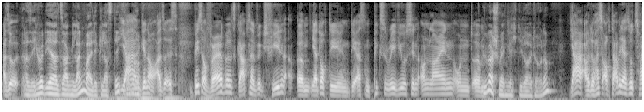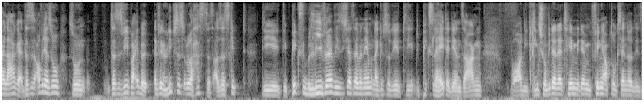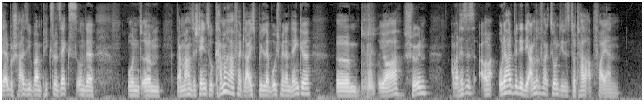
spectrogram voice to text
Also, also ich würde eher sagen langweilig lastig. Ja, genau. Also es, bis auf Variables gab es nicht wirklich viel. Ähm, ja doch, die, die ersten Pixel-Reviews sind online und ähm, Überschwänglich die Leute, oder? Ja, aber du hast auch da wieder so zwei Lager. Das ist auch wieder so, so das ist wie bei Apple. Entweder du liebst es oder du hasst es. Also es gibt die, die Pixel-Believer, wie sie sich ja selber nehmen, und dann gibt es so die, die, die Pixel-Hater, die dann sagen, boah, die kriegen schon wieder nicht hin mit dem Fingerabdrucksensor, dieselbe Scheiße wie beim Pixel 6 und der und ähm, da machen sie ständig so Kameravergleichsbilder, wo ich mir dann denke, ähm, pff, ja, schön. Aber das ist, oder halt wieder die andere Fraktion, die das total abfeiern.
